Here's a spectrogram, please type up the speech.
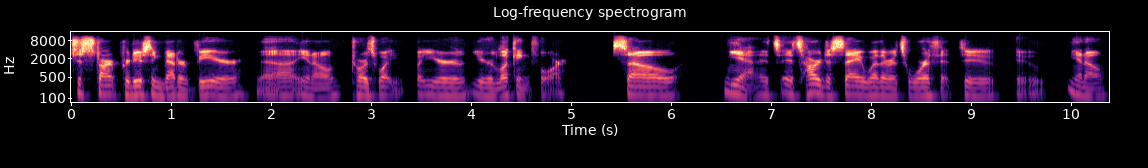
just start producing better beer uh, you know towards what what you're you're looking for. So yeah it's it's hard to say whether it's worth it to to you know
